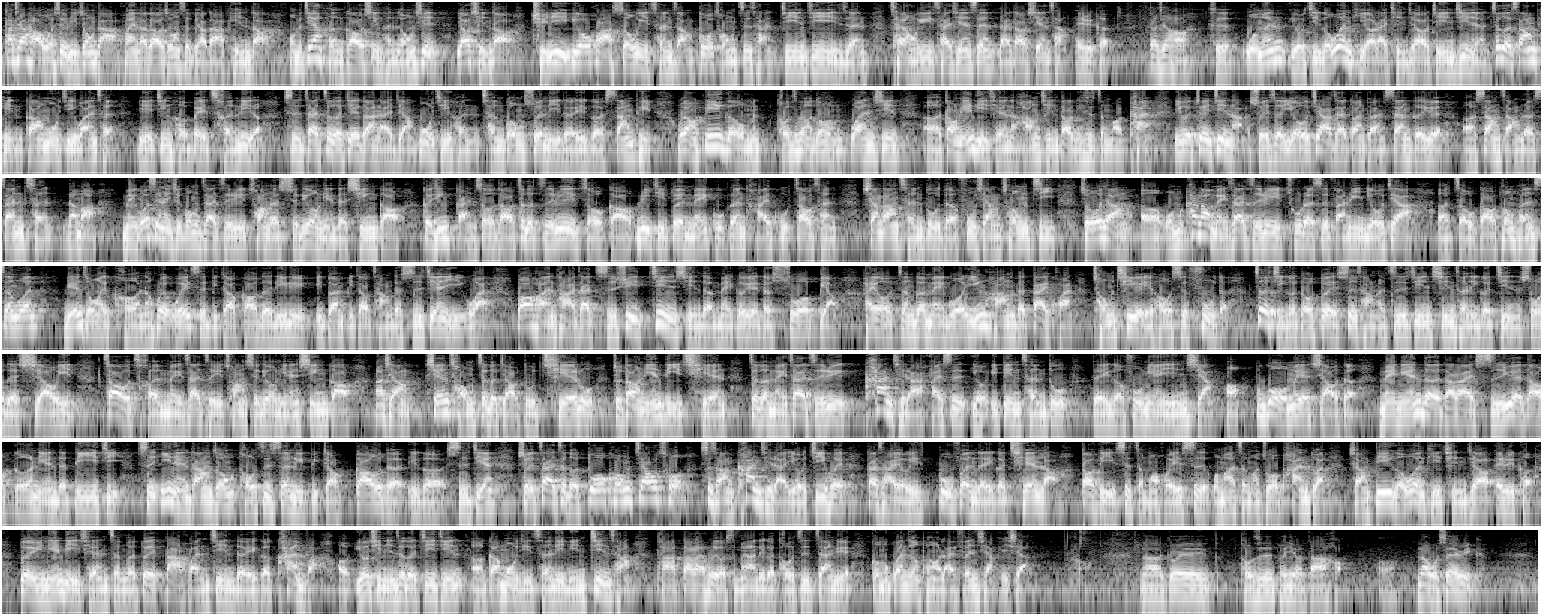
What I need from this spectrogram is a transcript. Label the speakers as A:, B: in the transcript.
A: 大家好，我是李忠达，欢迎来到忠实表达频道。我们今天很高兴、很荣幸邀请到群益优化收益成长多重资产基金经理人蔡永玉蔡先生来到现场，Eric。
B: 大家好，
A: 是我们有几个问题要来请教基金经理人。这个商品刚募集完成，也已经核备成立了，是在这个阶段来讲募集很成功顺利的一个商品。我想第一个，我们投资朋友都很关心，呃，到年底前的行情到底是怎么看？因为最近啊，随着油价在短短三个月呃上涨了三成，那么美国十年期公债殖率创了十六年的新高，各已经感受到这个殖率走高，立即对美股跟台股造成相当程度的负向冲击。所以我想，呃，我们看到美债殖率除了是反映油价呃走高、通膨升温，联总会可能会维持比较高的利率一段比较长的时间以外，包含它还在持续进行的每个月的缩表，还有整个美国银行的贷款从七月以后是负的，这几个都对市场的资金形成了一个紧缩的效应，造成美债殖率创十六年新高。那想先从这个角度切入，就到年底前，这个美债殖率看起来还是有一定。程度的一个负面影响哦。不过我们也晓得，每年的大概十月到隔年的第一季，是一年当中投资胜率比较高的一个时间。所以在这个多空交错，市场看起来有机会，但是还有一部分的一个牵扰，到底是怎么回事？我们要怎么做判断？想第一个问题请教 Eric，对于年底前整个对大环境的一个看法哦，尤其您这个基金呃刚募集成立，您进场它大概会有什么样的一个投资战略？跟们观众。朋友来分享一下。
B: 好，那各位投资朋友，大家好。哦，那我是 Eric。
